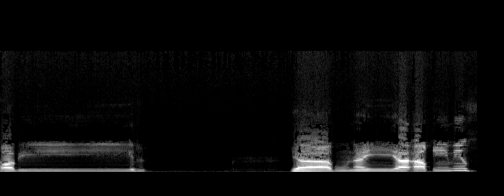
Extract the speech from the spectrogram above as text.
خبير. يا بني أقم الصلاة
